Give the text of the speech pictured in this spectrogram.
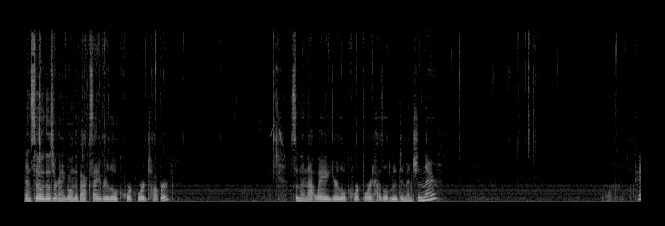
And so those are going to go on the back side of your little cork board topper. So then that way your little cork board has a little bit of dimension there. Okay.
